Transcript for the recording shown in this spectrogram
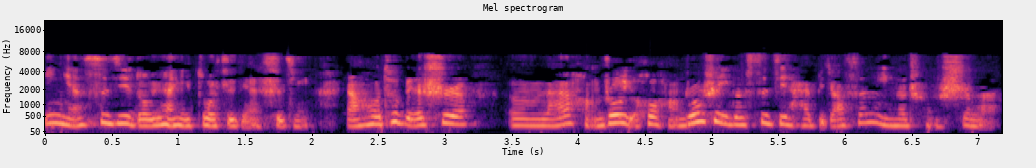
一年四季都愿意做这件事情。然后特别是，嗯，来了杭州以后，杭州是一个四季还比较分明的城市嘛，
